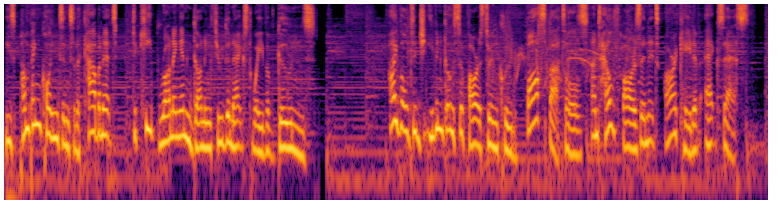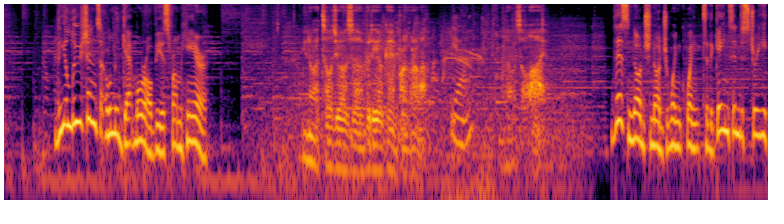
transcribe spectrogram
he's pumping coins into the cabinet to keep running and gunning through the next wave of goons. High Voltage even goes so far as to include boss battles and health bars in its arcade of excess. The illusions only get more obvious from here. You know, I told you I was a video game programmer. Yeah. Well, that was a lie. This nudge nudge wink wink to the games industry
